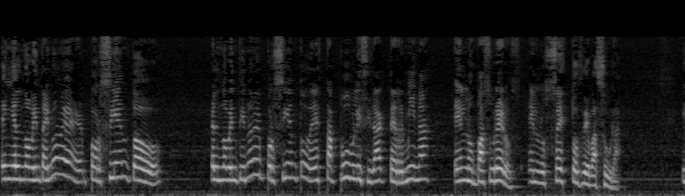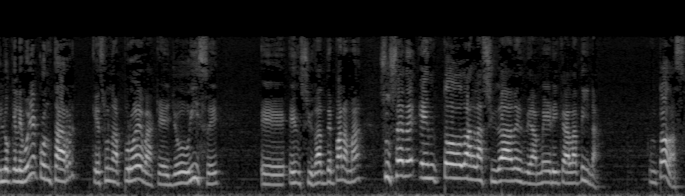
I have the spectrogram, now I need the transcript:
en el 99%, el 99% de esta publicidad termina en los basureros, en los cestos de basura. Y lo que les voy a contar que es una prueba que yo hice eh, en Ciudad de Panamá, sucede en todas las ciudades de América Latina. En todas.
